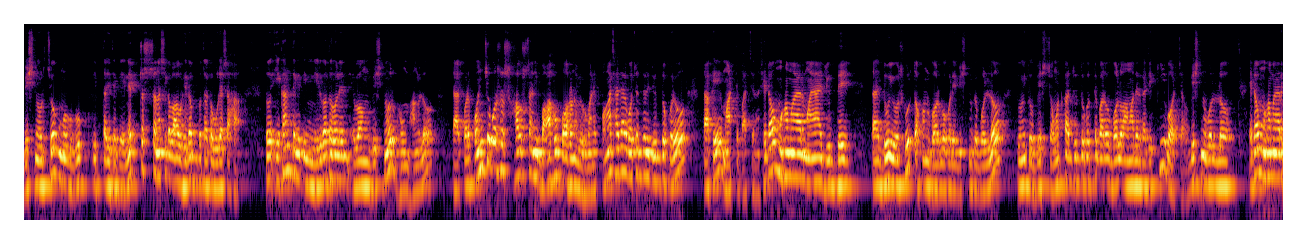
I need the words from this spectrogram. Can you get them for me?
বিষ্ণুর চোখ, মুখ, বুক ইত্যাদি থেকে নেত্রস্ব নাসিকা বাহু হৃদব্য তথা উড়াসাহা তো এখান থেকে তিনি নির্গত হলেন এবং বিষ্ণুর ঘুম ভাঙল। তারপরে পঞ্চবর্ষ সহস্রানী বাহু পহরণবিহু মানে পাঁচ হাজার বছর ধরে যুদ্ধ করেও তাকে মারতে পারছে না। সেটাও মহামায়ার মায়ায় যুদ্ধে তার দুই অসুর তখন গর্ব করে বিষ্ণুকে বলল, তুমি তো বেশ চমৎকার যুদ্ধ করতে পারো, বলো আমাদের কাছে কী বর চাও? বিষ্ণু বলল, এটাও মহামায়ার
